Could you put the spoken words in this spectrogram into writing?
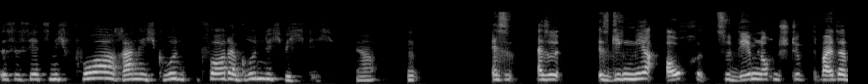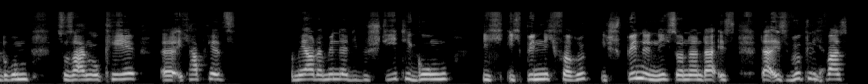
ist es jetzt nicht vorrangig, gründ, vordergründig wichtig. Ja. Es, also es ging mir auch zudem noch ein Stück weiter drum zu sagen, okay, äh, ich habe jetzt mehr oder minder die Bestätigung, ich, ich bin nicht verrückt, ich spinne nicht, sondern da ist, da ist wirklich ja. was.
